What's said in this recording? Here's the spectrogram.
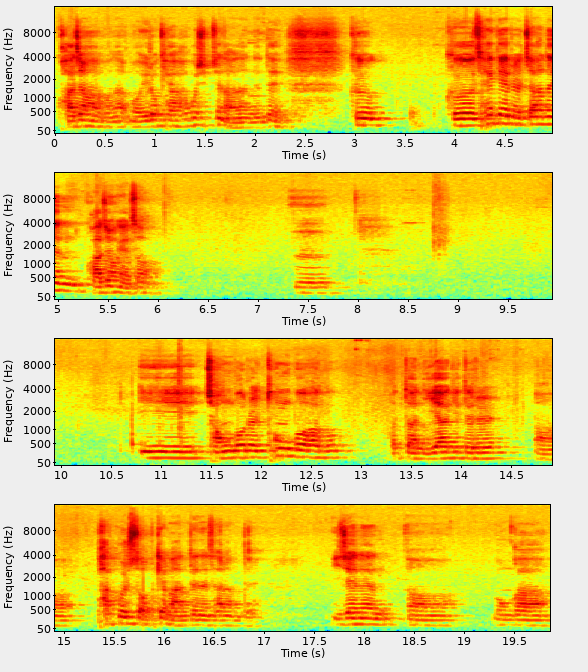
과장하거나 뭐 이렇게 하고 싶진 않았는데 그, 그 세계를 짜는 과정에서 음, 이 정보를 통보하고 어떤 이야기들을 어, 바꿀 수 없게 만드는 사람들 이제는 어, 뭔가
